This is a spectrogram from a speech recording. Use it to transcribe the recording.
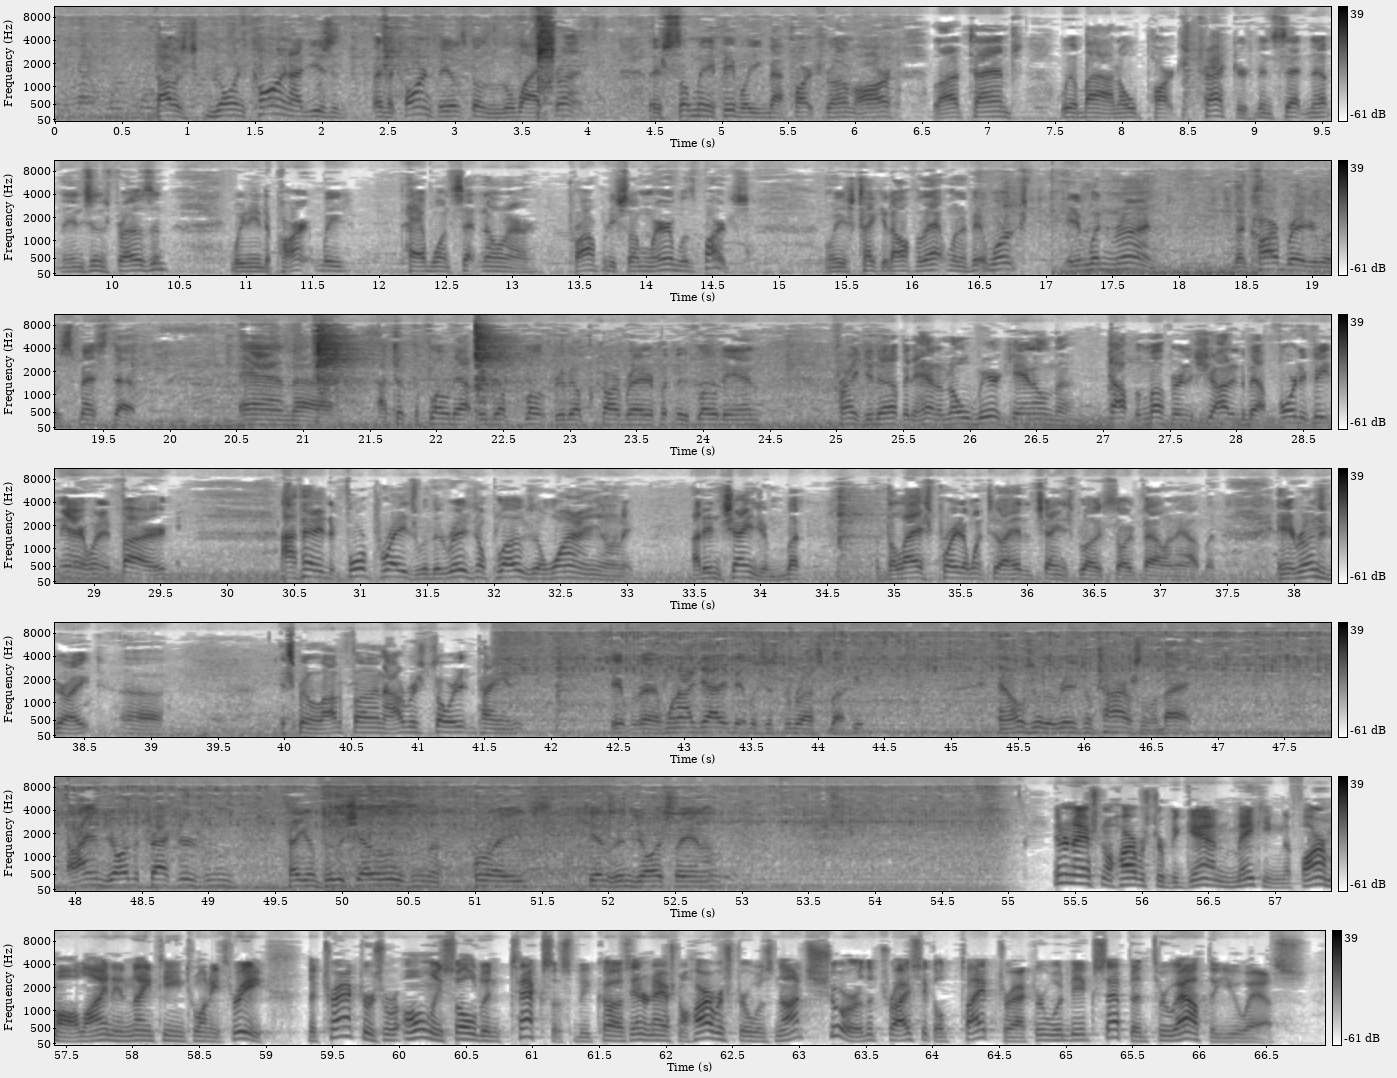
if I was growing corn, I'd use it in the cornfields because of the wide front. There's so many people you can buy parts from, or a lot of times we'll buy an old parts tractor. It's been setting up, the engine's frozen. We need a part. We have one sitting on our property somewhere with parts. We just take it off of that one. If it works, it wouldn't run. The carburetor was messed up. And uh, I took the float out, rebuilt the float, rebuilt the carburetor, put new float in, cranked it up, and it had an old beer can on the top of the muffler, and it shot it about 40 feet in the air when it fired. I've had it at four parades with the original plugs and wiring on it. I didn't change them, but the last parade I went to, I had to change plugs, started fouling out. But and it runs great. Uh, it's been a lot of fun. I restored it and painted it. it was, uh, when I got it, it was just a rust bucket. And those were the original tires on the back. I enjoy the tractors and taking them to the shows and the parades. Kids enjoy seeing them. International Harvester began making the Farmall line in 1923. The tractors were only sold in Texas because International Harvester was not sure the tricycle type tractor would be accepted throughout the U.S.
